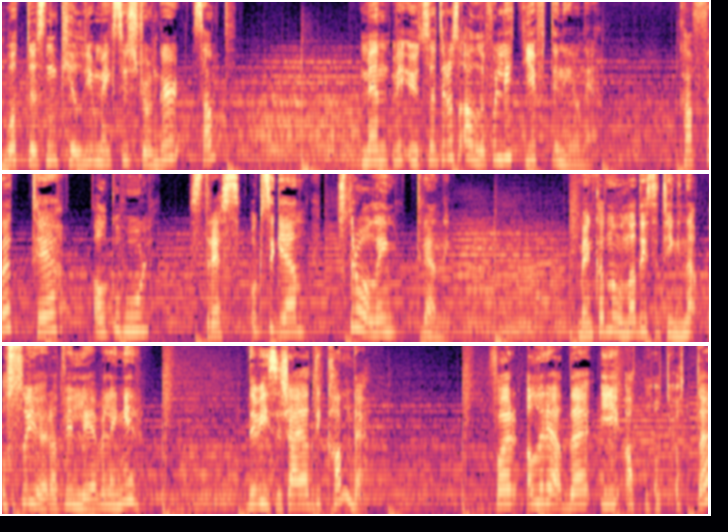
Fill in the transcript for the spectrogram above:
What doesn't kill you makes you stronger, sant? Men vi utsetter oss alle for litt gift i ny og ne. Kaffe, te, alkohol, stress, oksygen, stråling, trening. Men kan noen av disse tingene også gjøre at vi lever lenger? Det viser seg at de kan det. For allerede i 1888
